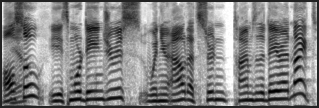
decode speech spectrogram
Also, it's more dangerous when you're out at certain times of the day or at night.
